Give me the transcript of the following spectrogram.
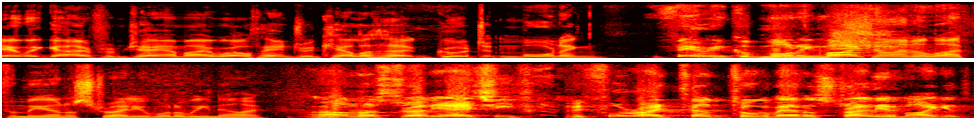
Here we go from JMI Wealth. Andrew Kelleher, good morning. Very good morning, Mike. Shine a light for me on Australia. What do we know? On Australia, actually, before I tell, talk about Australia, Mike, it's,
